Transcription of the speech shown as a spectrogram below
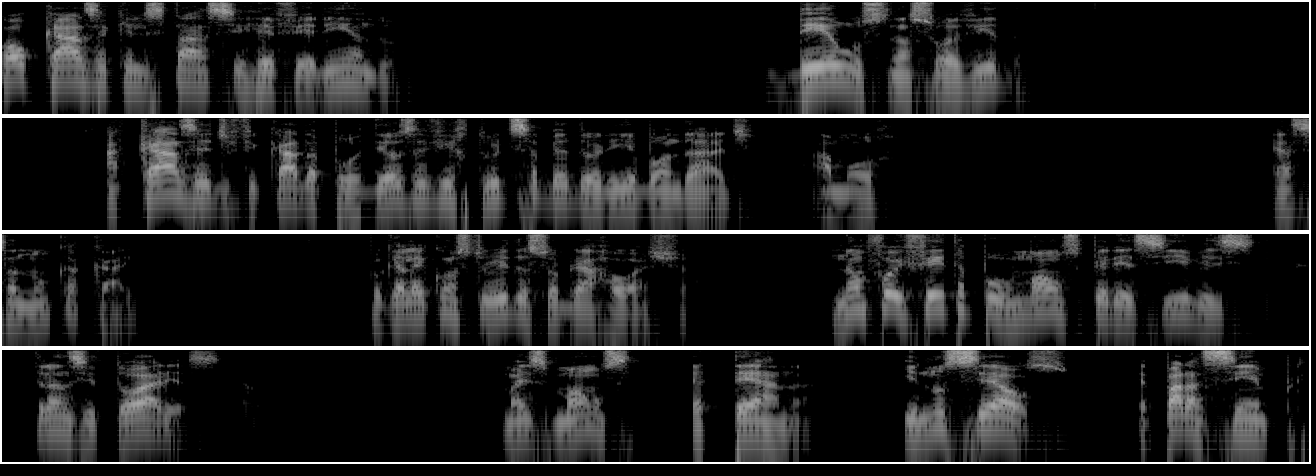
qual casa que ele está se referindo? Deus na sua vida? A casa edificada por Deus é virtude, sabedoria, bondade, amor. Essa nunca cai. Porque ela é construída sobre a rocha. Não foi feita por mãos perecíveis, transitórias, mas mãos eterna. E nos céus é para sempre.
